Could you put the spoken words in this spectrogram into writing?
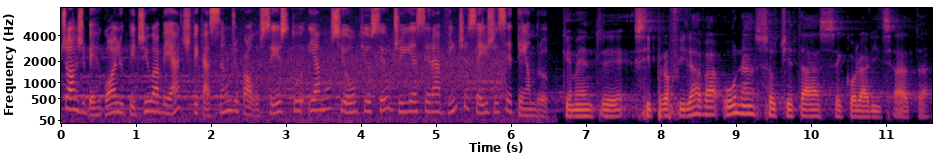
Jorge Bergoglio pediu a beatificação de Paulo VI e anunciou que o seu dia será 26 de setembro. Que mentre se profilava uma sociedade secularizada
